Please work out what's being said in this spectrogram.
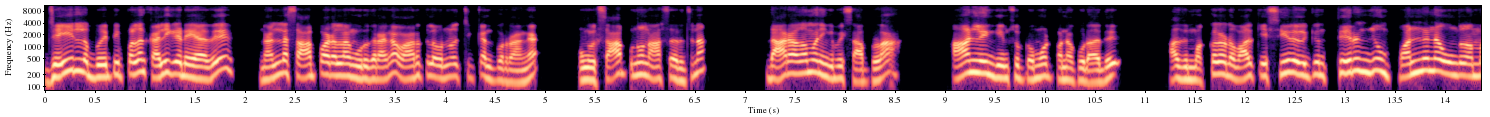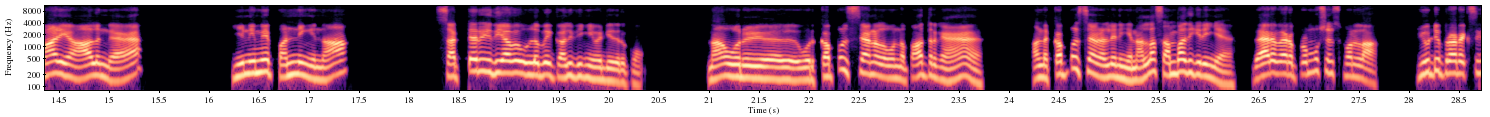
ஜெயிலில் போயிட்டு இப்போல்லாம் களி கிடையாது. நல்ல சாப்பாடெல்லாம் கொடுக்குறாங்க. வாரத்தில் ஒரு நாள் சிக்கன் போடுறாங்க. உங்களுக்கு சாப்பிடணும்னு ஆசை இருந்துச்சுன்னா தாராளமாக நீங்கள் போய் சாப்பிட்லாம். ஆன்லைன் கேம்ஸை ப்ரொமோட் பண்ணக்கூடாது. அது மக்களோட வாழ்க்கையை சீரழிக்கும் தெரிஞ்சும் பண்ணின உங்களை மாதிரி ஆளுங்க இனிமே பண்ணீங்கன்னா சட்ட ரீதியாகவே உள்ளே போய் கழுவிங்க வேண்டியது இருக்கும். நான் ஒரு ஒரு கப்புள்ஸ் சேனல் ஒன்று பார்த்துருக்கேன். அந்த கப்புள்ஸ் சேனலில் நீங்கள் நல்லா சம்பாதிக்கிறீங்க. வேறு வேறு ப்ரொமோஷன்ஸ் பண்ணலாம். பியூட்டி ப்ராடக்ட்ஸ்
